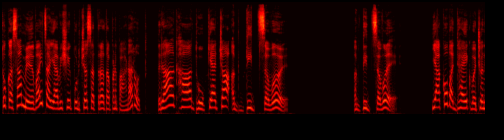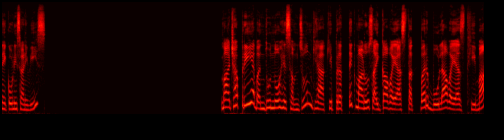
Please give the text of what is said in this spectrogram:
तो कसा मिळवायचा याविषयी पुढच्या सत्रात आपण पाहणार आहोत. राग हा धोक्याच्या अगदी जवळ. अगदी जवळ याकोब अध्याय एक वचन एकोणीस आणि वीस. माझ्या प्रिय बंधूंनो हे समजून घ्या की प्रत्येक माणूस ऐकावयास तत्पर बोलावयास धीमा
